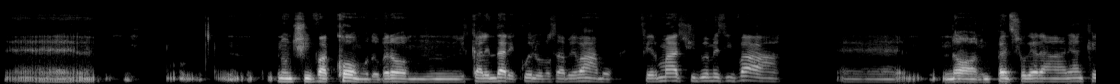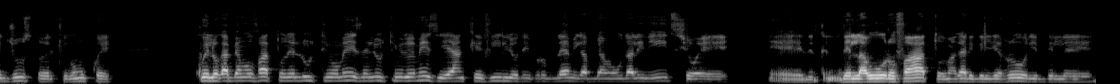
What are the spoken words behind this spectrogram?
eh, non ci fa comodo, però mh, mm, il calendario è quello, lo sapevamo. Fermarci due mesi fa eh, no, non penso che era neanche giusto perché comunque quello che abbiamo fatto nell'ultimo mese, negli ultimi due mesi è anche figlio dei problemi che abbiamo avuto all'inizio e, e del lavoro fatto, magari degli errori e delle,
